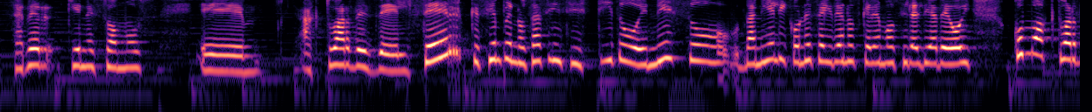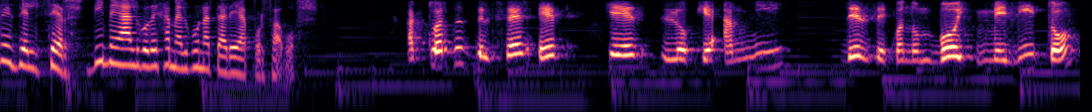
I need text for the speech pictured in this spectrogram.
saber quiénes somos, eh, actuar desde el ser, que siempre nos has insistido en eso, Daniel, y con esa idea nos queremos ir al día de hoy. ¿Cómo actuar desde el ser? Dime algo, déjame alguna tarea, por favor. Actuar desde el ser es qué es lo que a mí, desde cuando voy, medito,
